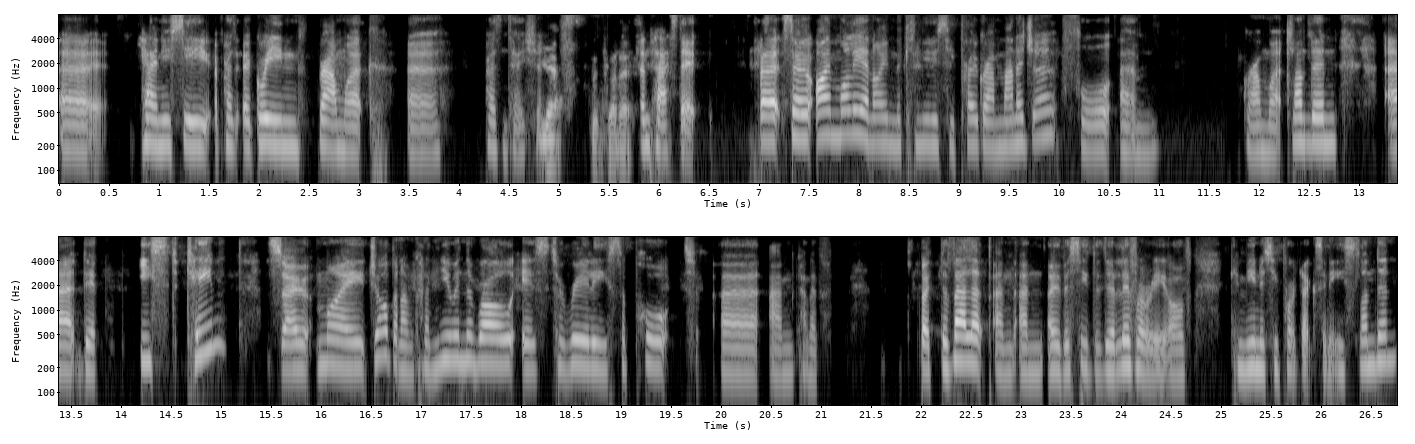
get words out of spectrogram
Uh, can you see a, a green groundwork uh, presentation? Yes, we've got it. Fantastic. Uh, so I'm Molly and I'm the community program manager for um, Groundwork London, uh, the East team. So my job, and I'm kind of new in the role, is to really support uh, and kind of both develop and, and oversee the delivery of community projects in East London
